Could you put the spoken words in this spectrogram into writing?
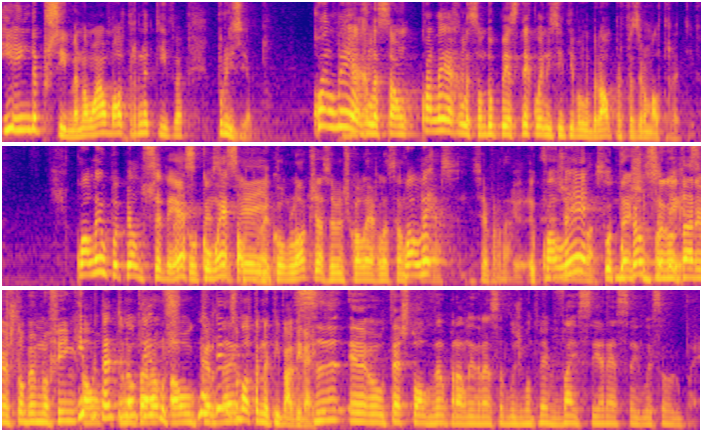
e ainda por cima, não há uma alternativa. Por exemplo, qual é, a relação, qual é a relação do PSD com a iniciativa liberal para fazer uma alternativa? Qual é o papel do CDS com, com essa alternativa? E com o Bloco já sabemos qual é a relação qual do PS. É, Isso é verdade. Eh, qual é o papel do CDS? perguntar, eu estou mesmo no fim. E, portanto, não temos, não temos uma alternativa à direita. Se é o teste do algodão para a liderança de Luís Montenegro vai ser essa eleição europeia?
